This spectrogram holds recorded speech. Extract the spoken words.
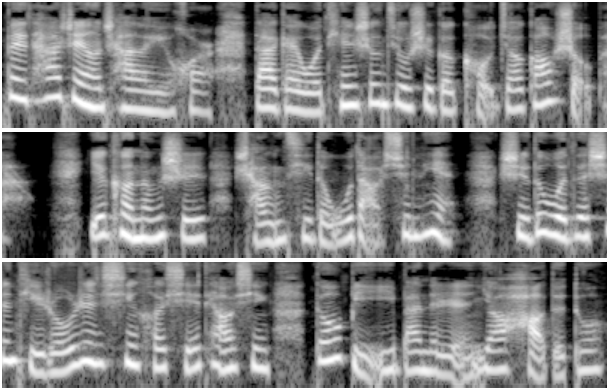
被他这样插了一会儿，大概我天生就是个口交高手吧。也可能是长期的舞蹈训练，使得我的身体柔韧性和协调性都比一般的人要好得多。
